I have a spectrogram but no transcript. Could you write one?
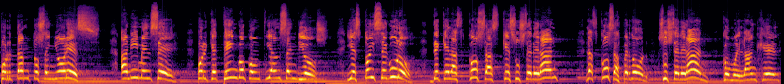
por tanto señores, anímense, porque tengo confianza en Dios y estoy seguro de que las cosas que sucederán las cosas, perdón, sucederán como el ángel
